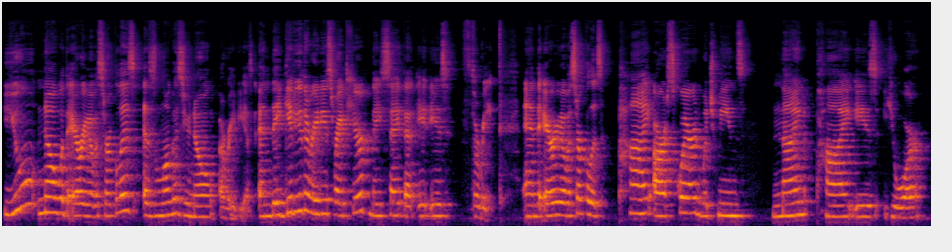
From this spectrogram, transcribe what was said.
You know what the area of a circle is as long as you know a radius. And they give you the radius right here. They say that it is 3. And the area of a circle is pi r squared, which means 9 pi is your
